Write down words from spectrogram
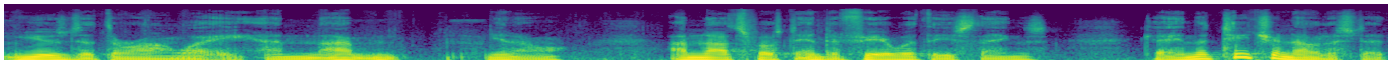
used it the wrong way. And I'm, you know, I'm not supposed to interfere with these things. Okay, and the teacher noticed it.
